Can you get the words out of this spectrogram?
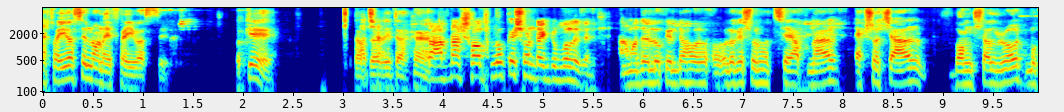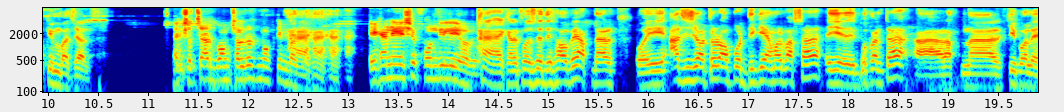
এফআইও আছে নন এফআইও আছে। ওকে আচ্ছা। এটা হ্যাঁ। আপনার সব লোকেশনটা একটু বলে দেন। আমাদের লোকেশনটা লোকেশন হচ্ছে আপনার একশো চার বংশাল রোড মুকিম বাজার একশো চার বংশাল রোড মুক্তিম হ্যাঁ হ্যাঁ হ্যাঁ হ্যাঁ। এখানে এসে ফোন দিলেই হবে। হ্যাঁ এখানে পৌঁছে দিতে হবে। আপনার ওই আজিজ অটোর অপর দিকে আমার বাসা এই দোকানটা আর আপনার কি বলে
